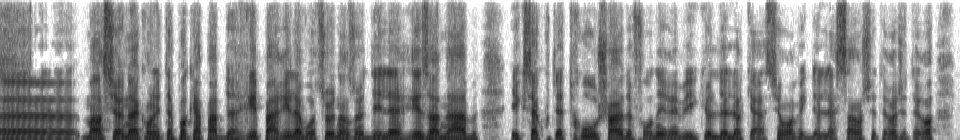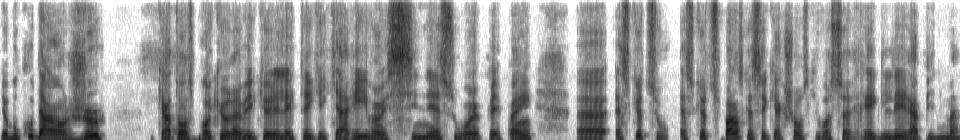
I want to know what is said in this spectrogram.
euh, mentionnant qu'on n'était pas capable de réparer la voiture dans un délai raisonnable et que ça coûtait trop cher de fournir un véhicule de location avec de l'essence, etc., etc. Il y a beaucoup d'enjeux quand on se procure un véhicule électrique et qu'il arrive un sinistre ou un pépin. Euh, est-ce que tu penses que c'est quelque chose qui va se régler rapidement?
